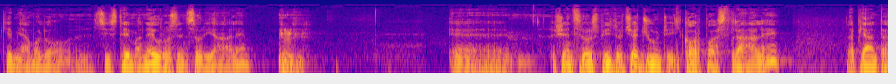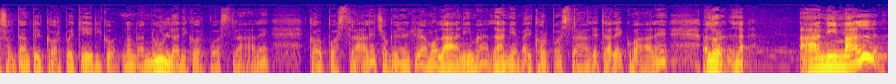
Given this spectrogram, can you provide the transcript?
chiamiamolo il sistema neurosensoriale, eh, la scienza dello spirito ci aggiunge il corpo astrale, la pianta ha soltanto il corpo eterico, non ha nulla di corpo astrale, il corpo astrale, ciò che noi chiamiamo l'anima, l'anima è il corpo astrale tale e quale, allora l'animal,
